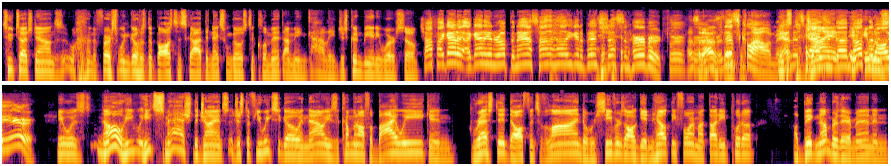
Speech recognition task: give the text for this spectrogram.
two touchdowns. the first one goes to Boston Scott. The next one goes to Clement. I mean, golly, just couldn't be any worse. So, Chop, I gotta, I gotta interrupt and ask, how the hell are you gonna bench Justin Herbert for, That's for, what I was for this clown, man? It's this the guy hasn't Giant- done it- it nothing was- all year. It was no, he he smashed the Giants just a few weeks ago, and now he's coming off a bye week and rested. The offensive line, the receivers, all getting healthy for him. I thought he'd put up a big number there, man, and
